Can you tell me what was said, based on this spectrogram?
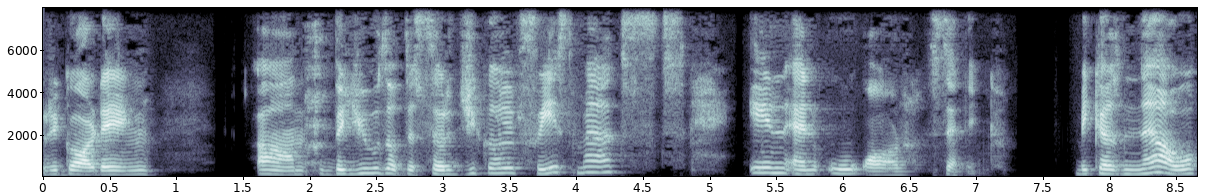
regarding um, the use of the surgical face masks in an OR setting. Because now,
